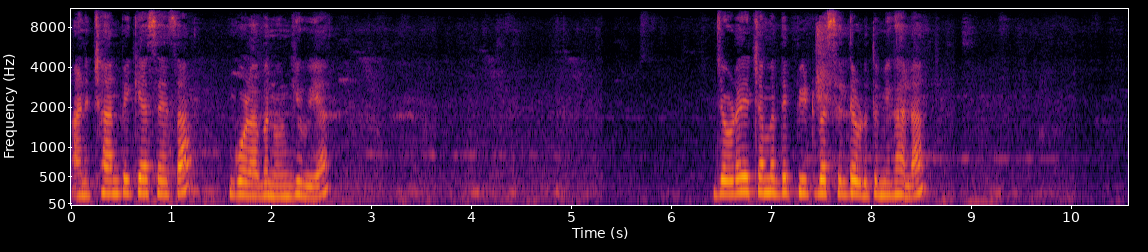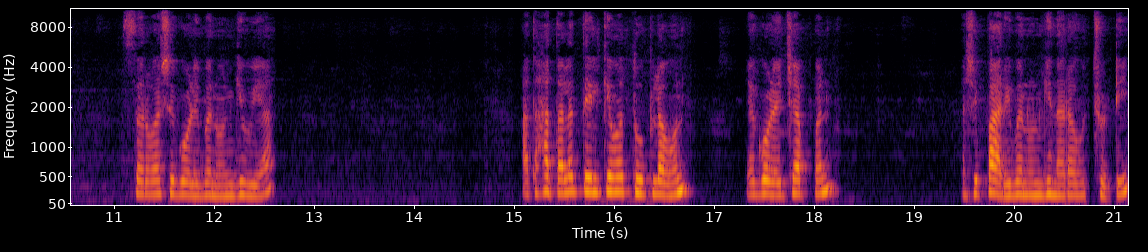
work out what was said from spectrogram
आणि छानपैकी असा याचा गोळा बनवून घेऊया. जेवढं याच्यामध्ये पीठ बसेल तेवढं तुम्ही घाला. सर्व असे गोळे बनवून घेऊया. आता हाताला तेल किंवा तूप लावून या गोळ्याची आपण अशी पारी बनवून घेणार आहोत छोटी.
